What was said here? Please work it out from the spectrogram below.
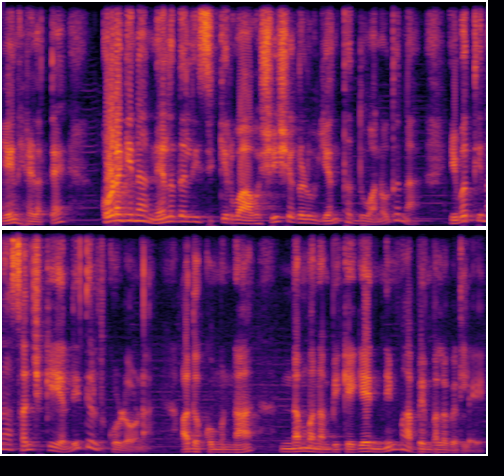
ಏನು ಹೇಳುತ್ತೆ? ಕೊಡಗಿನ ನೆಲದಲ್ಲಿ ಸಿಕ್ಕಿರುವ ಅವಶೇಷಗಳು ಎಂಥದ್ದು ಅನ್ನೋದನ್ನ ಇವತ್ತಿನ ಸಂಚಿಕೆಯಲ್ಲಿ ತಿಳಿದುಕೊಳ್ಳೋಣ. ಅದಕ್ಕೂ ಮುನ್ನ ನಮ್ಮ ನಂಬಿಕೆಗೆ ನಿಮ್ಮ ಬೆಂಬಲವಿರಲಿ.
